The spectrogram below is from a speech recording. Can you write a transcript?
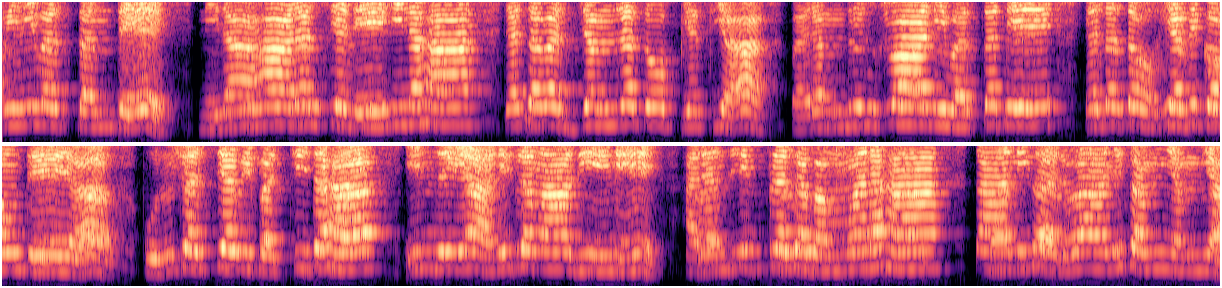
विनिवर्तन्ते निराहारस्य देहिनः रसवर्जं रसोऽप्यस्य परं दृष्ट्वा निवर्तते यततो ह्यपि कौन्तेय पुरुषस्य विपच्चितः इन्द्रियाणि प्रमादीनि हरन्ति प्रसभं मनः तानि सर्वाणि संयम्य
